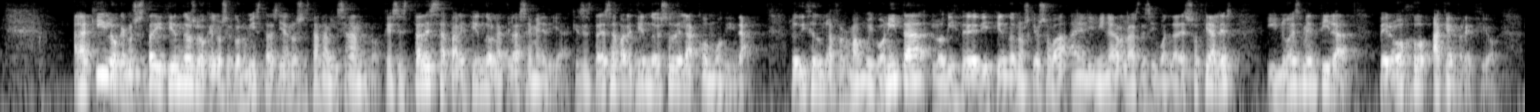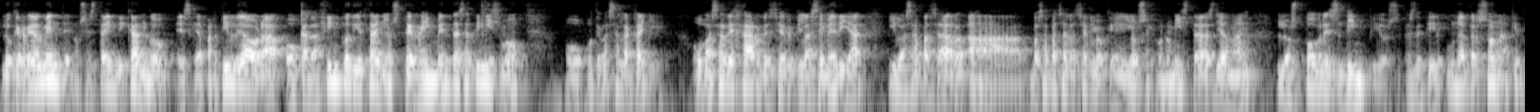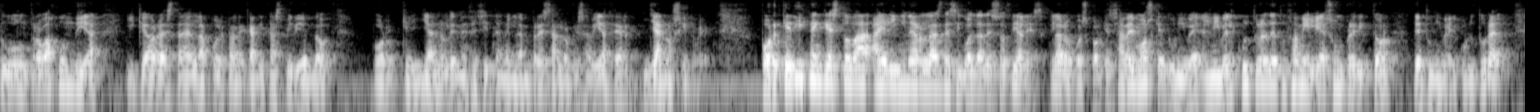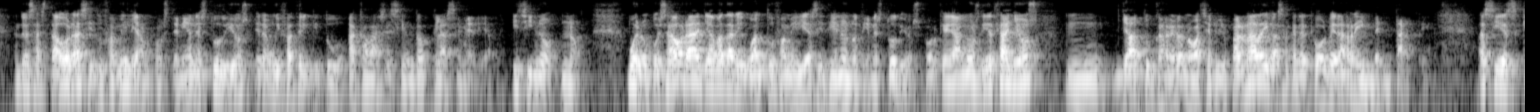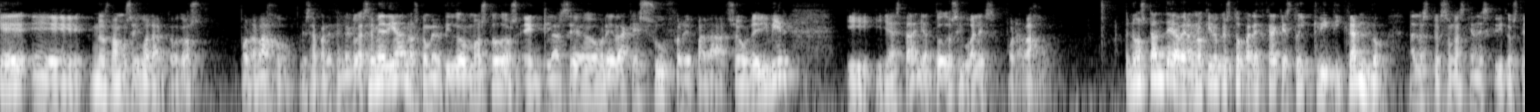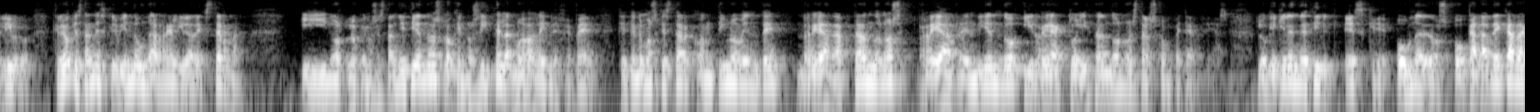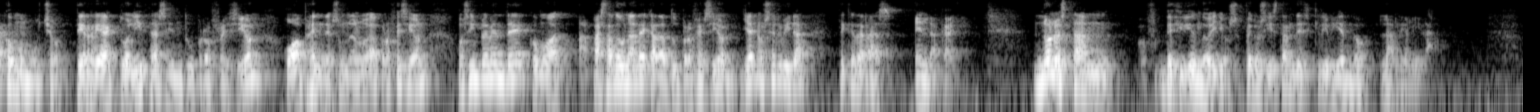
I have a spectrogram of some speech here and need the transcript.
Aquí lo que nos está diciendo es lo que los economistas ya nos están avisando, que se está desapareciendo la clase media, que se está desapareciendo eso de la comodidad. Lo dice de una forma muy bonita, lo dice diciéndonos que eso va a eliminar las desigualdades sociales, y no es mentira, pero ojo a qué precio. Lo que realmente nos está indicando es que a partir de ahora, o cada 5 o 10 años te reinventas a ti mismo, o, o te vas a la calle, o vas a dejar de ser clase media y vas a pasar a vas a pasar a ser lo que los economistas llaman los pobres limpios, es decir, una persona que tuvo un trabajo un día y que ahora está en la puerta de Caritas pidiendo porque ya no le necesitan en la empresa, lo que sabía hacer ya no sirve. ¿Por qué dicen que esto va a eliminar las desigualdades sociales? Claro, pues porque sabemos que el nivel cultural de tu familia es un predictor de tu nivel cultural. Entonces, hasta ahora, si tu familia pues tenían estudios, era muy fácil que tú acabases siendo clase media. Y si no, no. Bueno, pues ahora ya va a dar igual tu familia si tiene o no tiene estudios, porque a los 10 años mmm, ya tu carrera no va a servir para nada y vas a tener que volver a reinventarte. Así es que eh, nos vamos a igualar todos por abajo desaparece la clase media, nos convertimos todos en clase obrera que sufre para sobrevivir y, y, ya está, ya todos iguales, por abajo. No obstante, a ver, no quiero que esto parezca que estoy criticando a las personas que han escrito este libro. Creo que están describiendo una realidad externa. Y lo que nos están diciendo es lo que nos dice la nueva ley de FP, que tenemos que estar continuamente readaptándonos, reaprendiendo y reactualizando nuestras competencias. Lo que quieren decir es que, o una de dos, o cada década como mucho te reactualizas en tu profesión o aprendes una nueva profesión, o simplemente, como ha pasado una década tu profesión ya no servirá, te quedarás en la calle. No lo están decidiendo ellos, pero sí están describiendo la realidad.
